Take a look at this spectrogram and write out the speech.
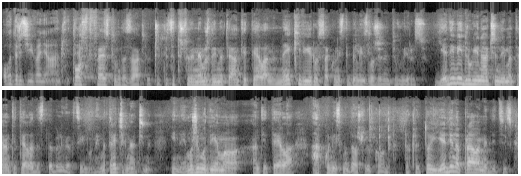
određivanja antitela. Post festom da zaključite, zato što vi ne možete da imate antitela na neki virus ako niste bili izloženi tom virusu. Jedini i drugi način da imate antitela da ste dobili vakcinu. Nema trećeg načina. Mi ne možemo da imamo antitela ako nismo došli u kontakt. Dakle, to je jedina prava medicinska.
